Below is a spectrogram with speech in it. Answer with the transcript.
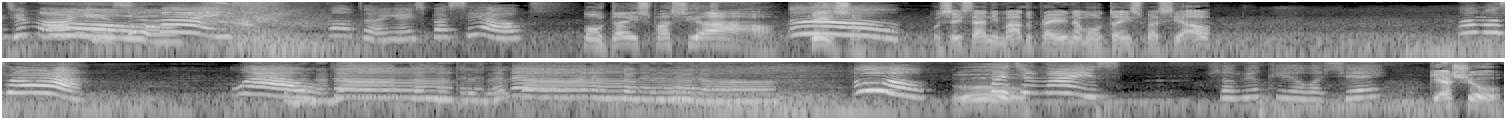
Foi demais! Demais. Montanha espacial. Montanha espacial. Keyson, você está animado para ir na montanha espacial? Vamos lá. Uau. Uh, Uh, demais. Sabe o que eu achei? que achou?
